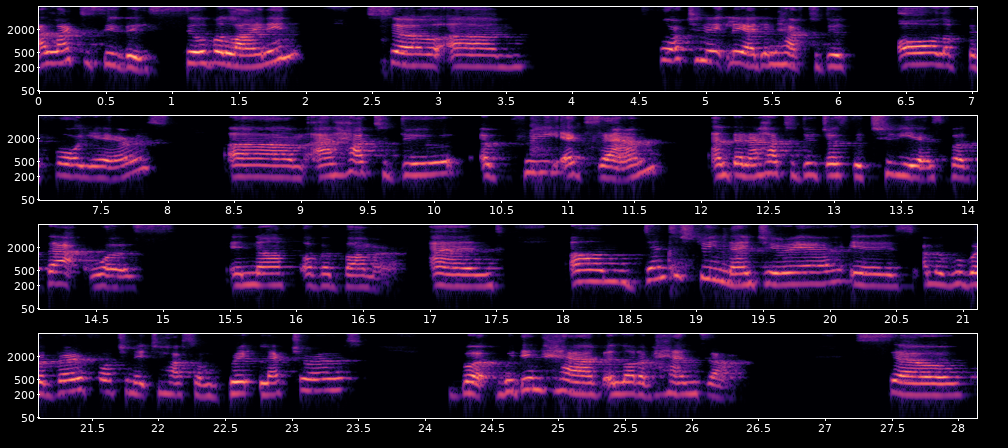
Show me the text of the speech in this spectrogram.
I like to see the silver lining. So um, fortunately, I didn't have to do all of the four years. Um, I had to do a pre-exam, and then I had to do just the two years. But that was enough of a bummer. And um, dentistry in Nigeria is, I mean, we were very fortunate to have some great lecturers, but we didn't have a lot of hands on. So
